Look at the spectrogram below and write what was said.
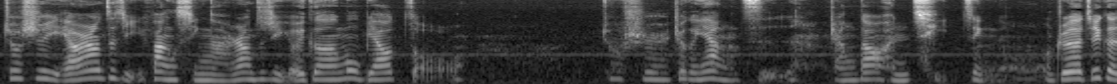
就是也要让自己放心啊，让自己有一个目标走。就是这个样子，讲到很起劲哦。我觉得这个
